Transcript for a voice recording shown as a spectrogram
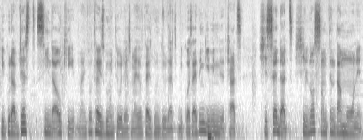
he could have just seen that okay, my daughter is going through this, my daughter is going through that. Because I think even in the chats, she said that she lost something that morning.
